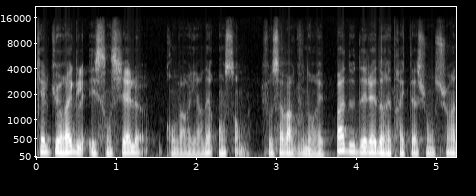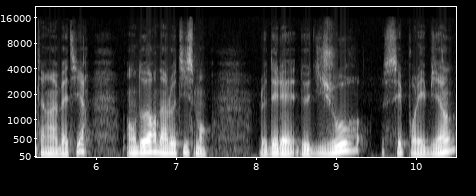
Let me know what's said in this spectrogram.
quelques règles essentielles qu'on va regarder ensemble. Il faut savoir que vous n'aurez pas de délai de rétractation sur un terrain à bâtir en dehors d'un lotissement. Le délai de 10 jours, c'est pour les biens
